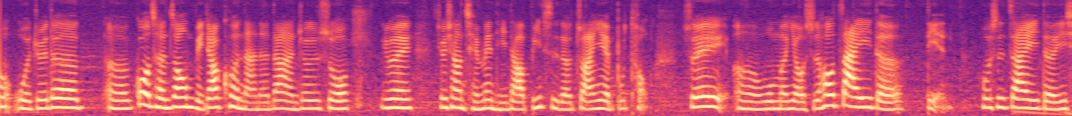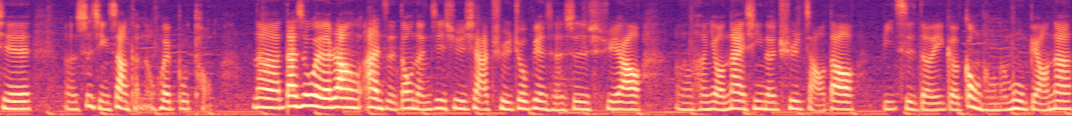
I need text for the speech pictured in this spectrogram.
我觉得，呃，过程中比较困难的，当然就是说，因为就像前面提到，彼此的专业不同，所以，呃，我们有时候在意的点或是在意的一些呃事情上可能会不同。那但是为了让案子都能继续下去，就变成是需要嗯、很有耐心的去找到彼此的一个共同的目标。那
